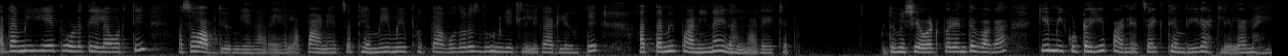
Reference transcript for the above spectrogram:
आता मी हे थोडं तेलावरती असं वाप देऊन घेणार आहे ह्याला. पाण्याचा थेंबी मी फक्त अगोदरच धुवून घेतलेले कारले होते. आत्ता मी पाणी नाही घालणार आहे ह्याच्यात. तुम्ही शेवटपर्यंत बघा की मी कुठंही पाण्याचा एक थेंबही घातलेला नाही.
